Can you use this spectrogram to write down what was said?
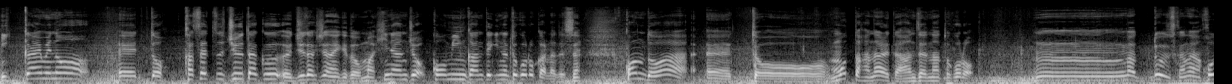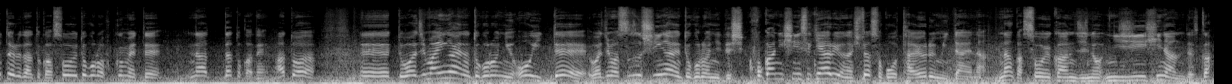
1回目の、えー、っと仮設住宅、住宅じゃないけど、まあ、避難所、公民館的なところからですね、今度は、えー、っともっと離れた安全なところ、うーん、まあ、どうですかね、ホテルだとかそういうところを含めて、なだとかね、あとは、えー、っと輪島以外のところにおいて、輪島涼し以外のところにいて、他に親戚あるような人はそこを頼るみたいな、なんかそういう感じの二次避難ですか、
